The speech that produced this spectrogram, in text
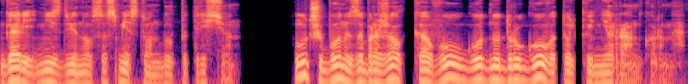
Гарри не сдвинулся с места, он был потрясен. Лучше бы он изображал кого угодно другого, только не Ранкорна.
